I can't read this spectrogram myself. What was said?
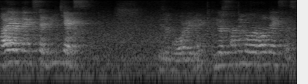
phi of x at each x is a coordinate, and you're summing over all the x's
